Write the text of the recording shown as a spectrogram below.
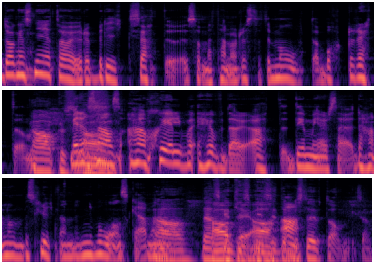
Dagens Nyheter har ju rubriksatt eh, som att han har röstat emot aborträtten. Ja, precis. Medan Ja. han, han själv hävdar att det är mer så här, det handlar om beslutande nivån ska man Ja, den ska inte okej, vi sitta och Ja. besluta om. Liksom. Eh,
